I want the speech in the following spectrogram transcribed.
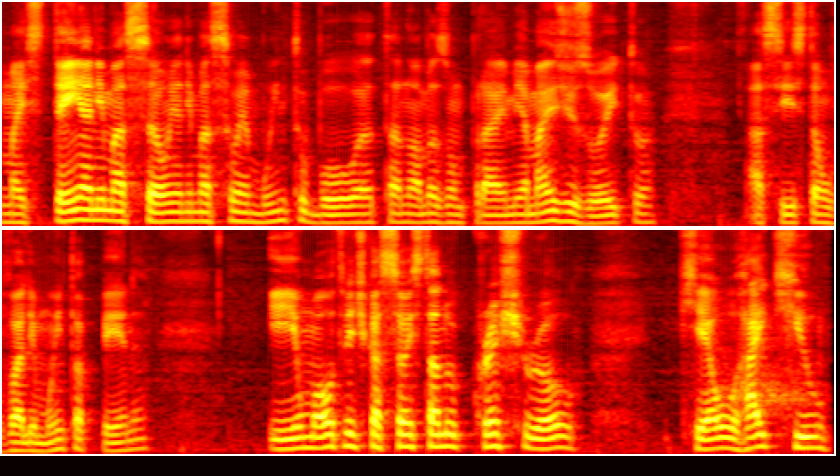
Mas tem animação e a animação é muito boa, tá no Amazon Prime, é mais 18. Assistam, vale muito a pena. E uma outra indicação está no Crunchyroll, que é o Haikyuu,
